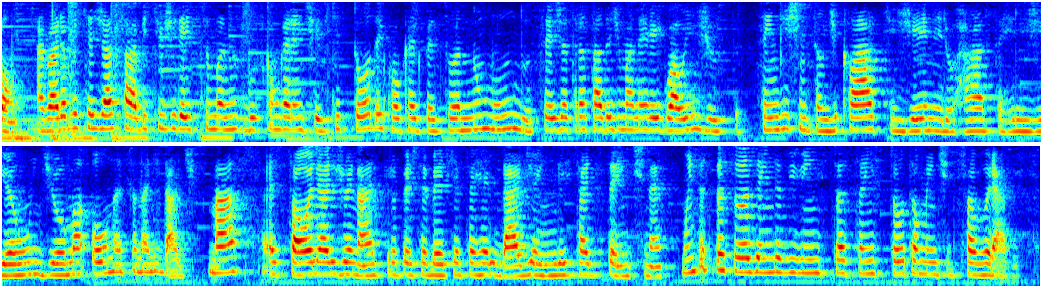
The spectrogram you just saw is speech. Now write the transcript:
Bom, agora você já sabe que os direitos humanos buscam garantir que toda e qualquer pessoa no mundo seja tratada de maneira igual e justa, sem distinção de classe, gênero, raça, religião, idioma ou nacionalidade. Mas é só olhar os jornais para perceber que essa realidade ainda está distante, né? Muitas pessoas ainda vivem em situações totalmente desfavoráveis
